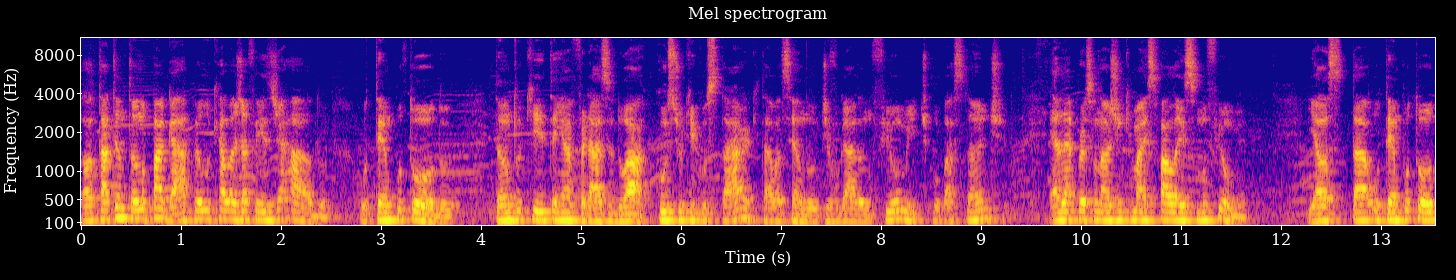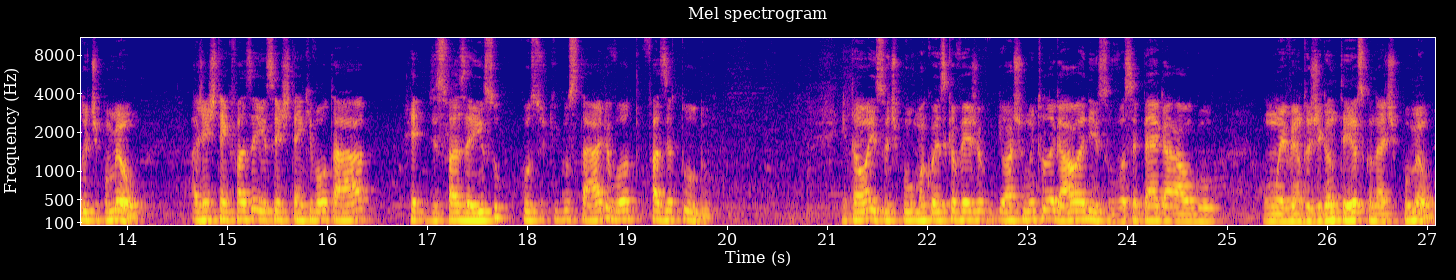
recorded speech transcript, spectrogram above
ela tá tentando pagar pelo que ela já fez de errado, o tempo todo. Tanto que tem a frase do, ah, custe o que custar, que estava sendo divulgada no filme, tipo, bastante. Ela é a personagem que mais fala isso no filme. E ela está o tempo todo, tipo, meu, a gente tem que fazer isso, a gente tem que voltar, desfazer isso, custe o que custar, eu vou fazer tudo. Então é isso, tipo, uma coisa que eu vejo, eu acho muito legal é isso, você pega algo um evento gigantesco, né? Tipo, meu,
